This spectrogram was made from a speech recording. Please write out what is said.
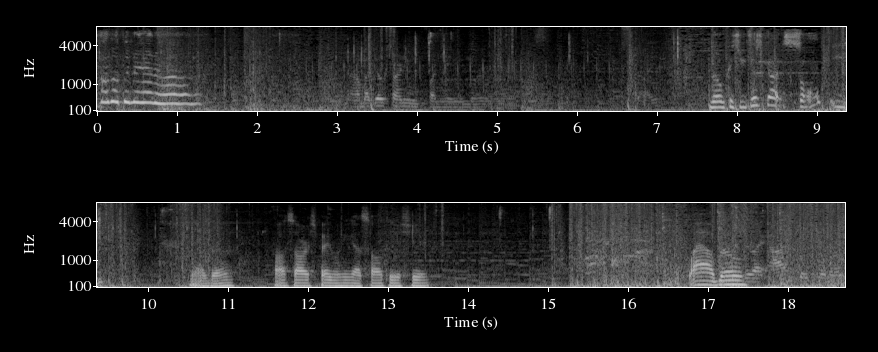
meet I'm a banana. you. Uh, my jokes aren't even funny anymore. No, because you just got salty. Yeah, bro. Lost all respect when he got salty as shit. Wow, bro. Did I ask this one or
